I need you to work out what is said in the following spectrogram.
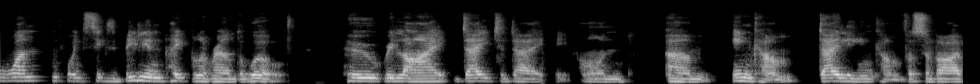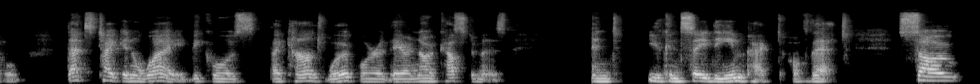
1.6 billion people around the world who rely day to day on um, income daily income for survival. That's taken away because they can't work or there are no customers. And you can see the impact of that. So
